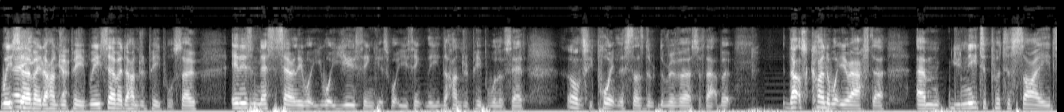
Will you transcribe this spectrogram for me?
we There surveyed hundred yeah. people. We surveyed hundred people, so it isn't necessarily what you what you think. It's what you think the the hundred people will have said. And obviously, pointless does the, the reverse of that, but that's kind of what you're after. Um, you need to put aside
